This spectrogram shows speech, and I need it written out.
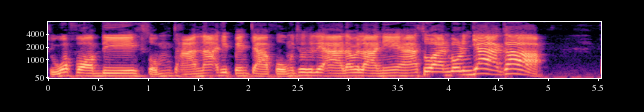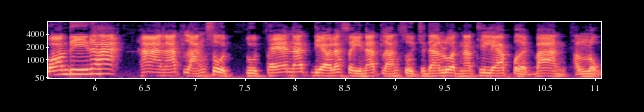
ถือว่าฟอร์มดีสมฐานะที่เป็นจ่าฝูงช่วยเรียอาแล้วเวลานี้ฮะส่วนโบลุญญาก็ฟอร์มดีนะฮะห้านัดหลังสุดสุดแพ้นัดเดียวและสี่นัดหลังสุดชนะรวดนัดที่แล้วเปิดบ้านถลก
